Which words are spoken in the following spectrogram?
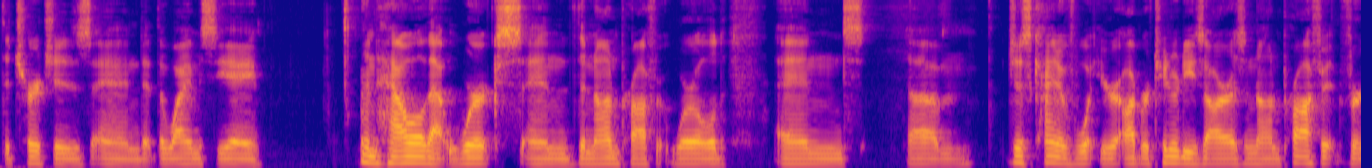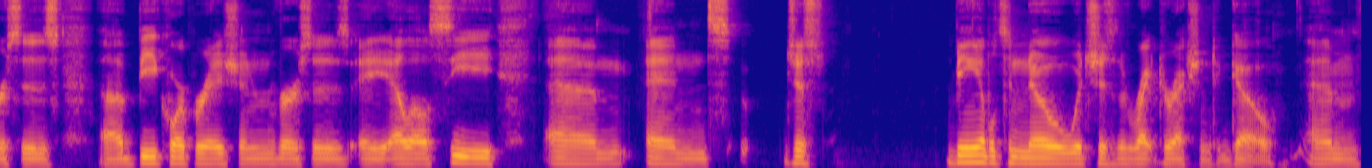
the churches and at the YMCA and how all that works and the nonprofit world and um, just kind of what your opportunities are as a nonprofit versus a B corporation versus a LLC, um, and just being able to know which is the right direction to go. Um,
